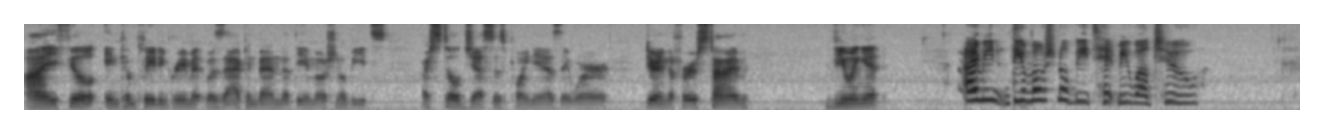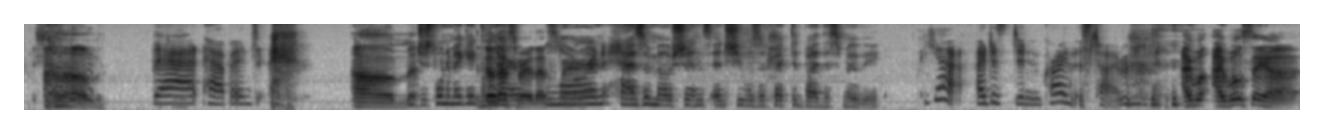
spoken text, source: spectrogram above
I feel in complete agreement with Zach and Ben that the emotional beats are still just as poignant as they were during the first time viewing it. I mean, the emotional beats hit me well too. Um, That happened. um, I just want to make it clear. No, that's fair, that's fair. Lauren has emotions, and she was affected by this movie. yeah, I just didn't cry this time. I will. I will say, uh,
